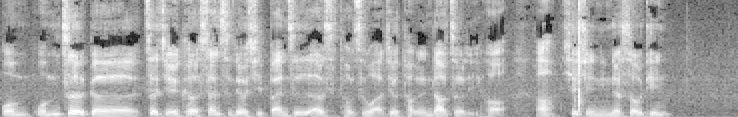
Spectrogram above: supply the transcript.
我我们这个这节课三十六期百分之二十投资法就讨论到这里哈。好，谢谢您的收听。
